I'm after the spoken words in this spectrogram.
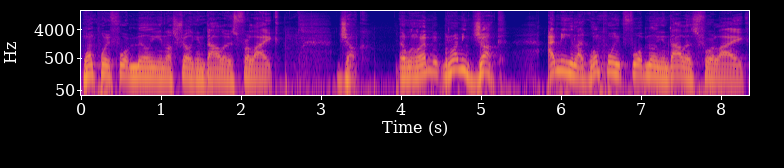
1.4 million Australian dollars for like junk. And when I mean, when I mean junk, I mean like 1.4 million dollars for like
